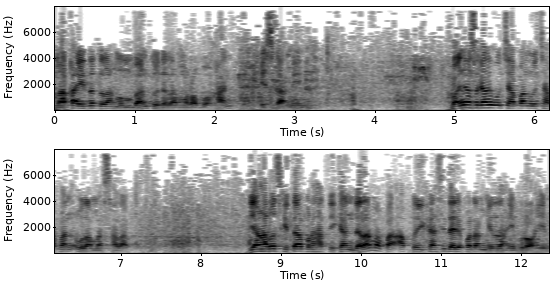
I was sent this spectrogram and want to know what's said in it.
maka itu telah membantu dalam merobohkan Islam ini. Banyak sekali ucapan-ucapan ulama salaf yang harus kita perhatikan dalam apa aplikasi daripada milah Ibrahim.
